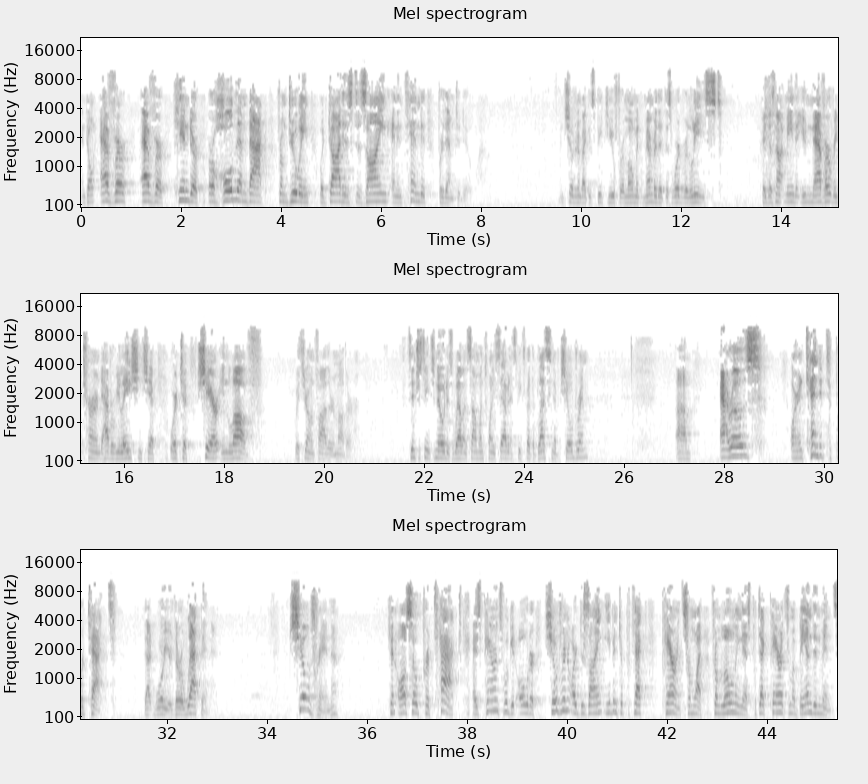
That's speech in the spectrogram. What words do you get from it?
And don't ever, ever hinder or hold them back from doing what God has designed and intended for them to do. And children, if I could speak to you for a moment, remember that this word released okay, does not mean that you never return to have a relationship or to share in love with your own father and mother. It's interesting to note as well in Psalm 127, it speaks about the blessing of children. Um, arrows are intended to protect that warrior, they're a weapon. Children can also protect. As parents will get older, children are designed even to protect parents from what? From loneliness, protect parents from abandonment.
